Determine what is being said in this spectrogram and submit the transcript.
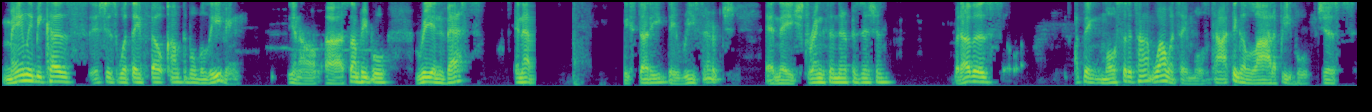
mainly because it's just what they felt comfortable believing. You know, uh, some people reinvest in that. They study, they research, and they strengthen their position. But others, I think most of the time, well, I wouldn't say most of the time, I think a lot of people just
